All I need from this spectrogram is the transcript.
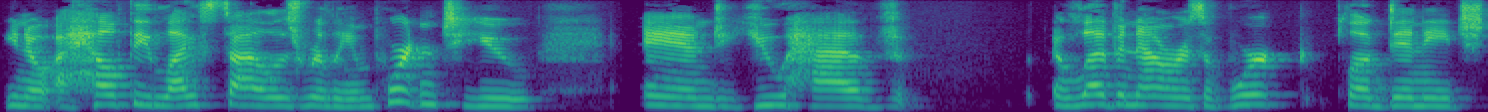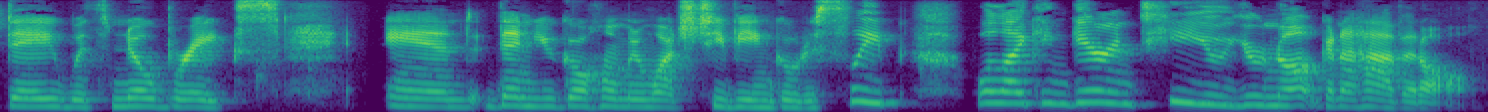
you know, a healthy lifestyle is really important to you and you have 11 hours of work plugged in each day with no breaks and then you go home and watch TV and go to sleep, well, I can guarantee you, you're not going to have it all.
